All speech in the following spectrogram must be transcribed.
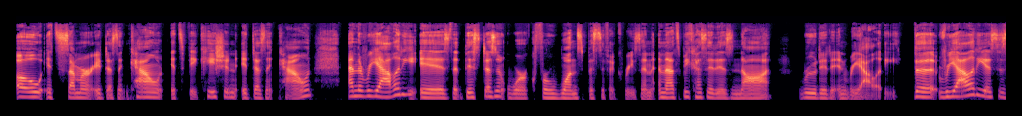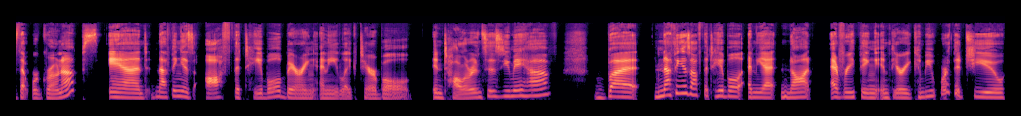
oh, it's summer, it doesn't count. It's vacation, it doesn't count. And the reality is that this doesn't work for one specific reason. And that's because it is not rooted in reality. The reality is is that we're grown-ups and nothing is off the table bearing any like terrible intolerances you may have, but nothing is off the table. And yet, not everything in theory can be worth it to you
